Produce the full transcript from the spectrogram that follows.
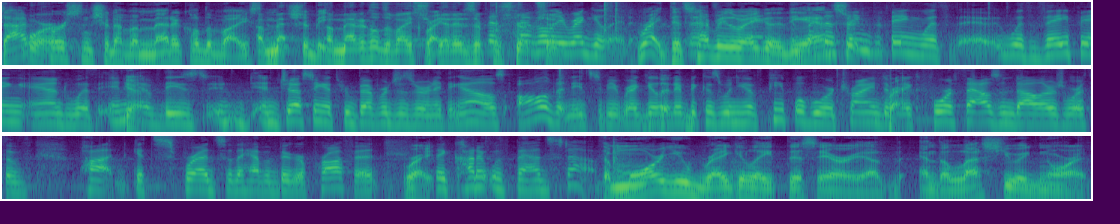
That Sure. person should have a medical device, a, and me- it should be a medical device, you Right. get it as a That's prescription. heavily regulated. Right, that's heavily regulated. The but answer- the same thing with uh, with vaping and with any Yeah. of these ingesting it through beverages or anything else. All of it needs to be regulated because when you have people who are trying to Correct. make four thousand dollars worth of pot get spread so they have a bigger profit, Right. they cut it with bad stuff. The more you regulate this area and the less you ignore it,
